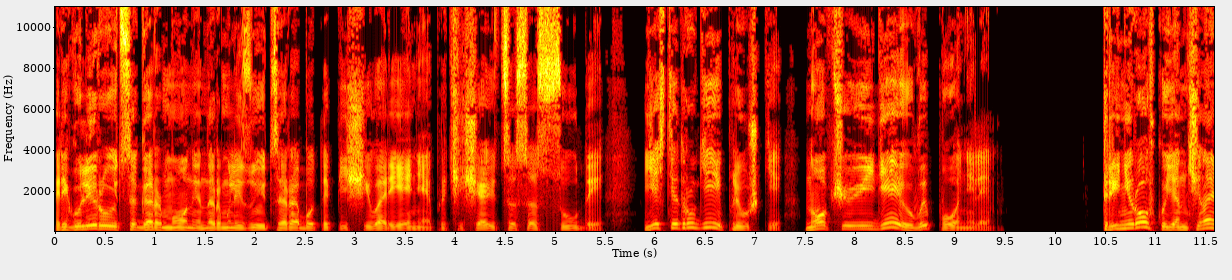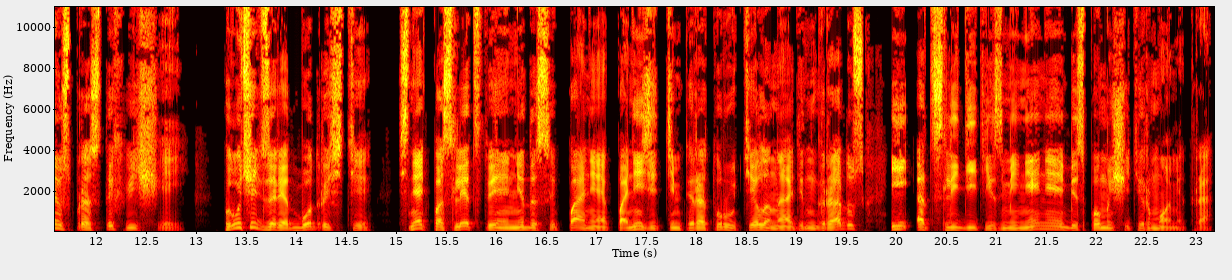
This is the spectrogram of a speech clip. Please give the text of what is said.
Регулируются гормоны, нормализуется работа пищеварения, прочищаются сосуды. Есть и другие плюшки, но общую идею вы поняли. Тренировку я начинаю с простых вещей. Получить заряд бодрости, снять последствия недосыпания, понизить температуру тела на 1 градус и отследить изменения без помощи термометра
